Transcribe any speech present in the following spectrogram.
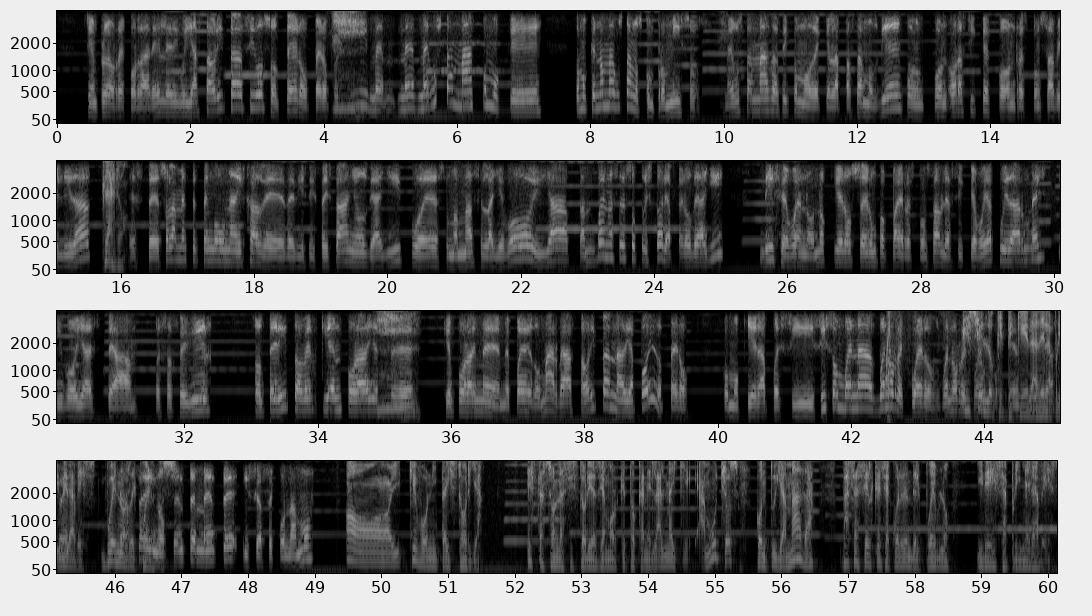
siempre lo recordaré, le digo, y hasta ahorita sigo soltero, pero pues sí, me, me, me gusta más como que como que no me gustan los compromisos. Me gusta más así como de que la pasamos bien, con, con ahora sí que con responsabilidad. Claro. Este, solamente tengo una hija de, de 16 años, de allí pues su mamá se la llevó y ya, bueno, esa es otra historia, pero de allí dije, bueno, no quiero ser un papá irresponsable, así que voy a cuidarme y voy a, este, a, pues a seguir solterito, a ver quién por ahí, este, quién por ahí me, me puede domar, ¿verdad? Hasta ahorita nadie ha podido, pero como quiera, pues sí, sí son buenas, buenos recuerdos, buenos recuerdos. Eso es lo que te queda sí de la hace- primera vez. Buenos se hace recuerdos. Inocentemente y se hace con amor. Ay, qué bonita historia. Estas son las historias de amor que tocan el alma y que a muchos, con tu llamada, vas a hacer que se acuerden del pueblo y de esa primera vez.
